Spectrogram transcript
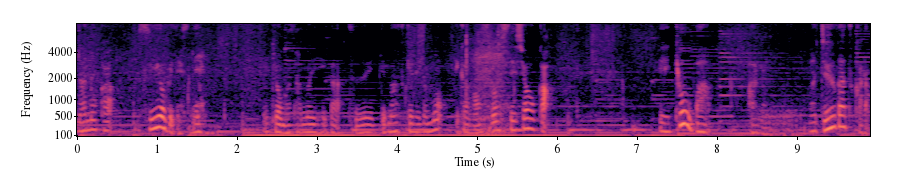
7日水曜日ですね。今日も寒い日が続いてますけれどもいかがお過ごしでしょうか、えー、今日はあの、まあ、10月から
